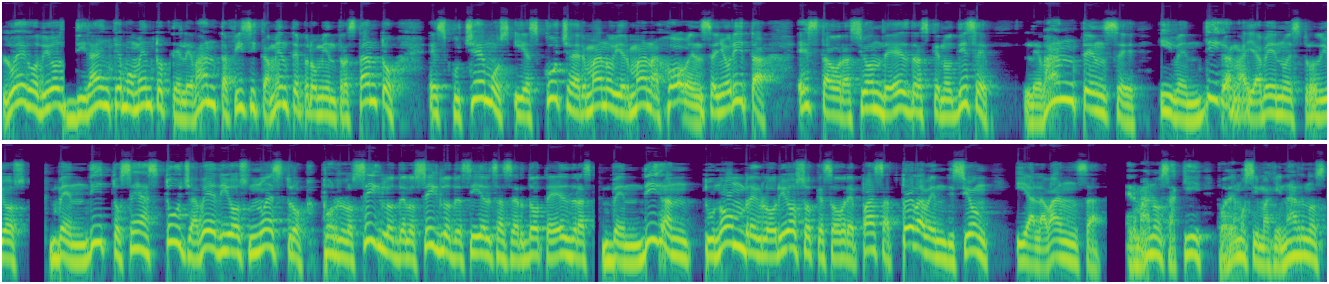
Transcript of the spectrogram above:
Luego Dios dirá en qué momento te levanta físicamente, pero mientras tanto, escuchemos y escucha, hermano y hermana, joven, señorita, esta oración de Esdras que nos dice, levántense y bendigan a Yahvé nuestro Dios. Bendito seas tú, Yahvé Dios nuestro, por los siglos de los siglos, decía el sacerdote Esdras. Bendigan tu nombre glorioso que sobrepasa toda bendición y alabanza. Hermanos, aquí podemos imaginarnos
